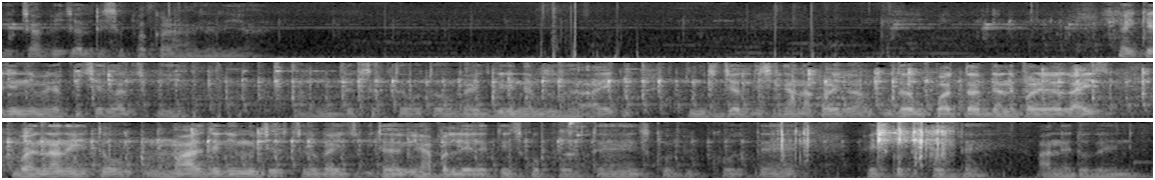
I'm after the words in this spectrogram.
ये चाबी जल्दी से पकड़ आ जा रही है। गाइस गिरनी मेरे पीछे लग चुकी है। आप देख सकते हो तो गाइस गिरनी अभी उधर आएगी तो मुझे जल्दी से जाना पड़ेगा। उधर ऊपर तरफ़ जाना पड़ेगा गाइस वरना नहीं तो मार देगी मुझे। चलो गाइस इधर यहाँ पर ले लेते हैं, इसको खोलते हैं, इसको भी खोलते हैं, फिर इसको भी खोलते हैं। आने दो गिरनी को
